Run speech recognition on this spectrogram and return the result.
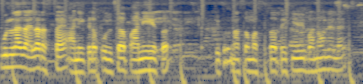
पूलला जायला रस्ता आहे आणि इकडं पूलचं पाणी येतं. तिकडून असं मस्तपैकी बनवलेलं आहे.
